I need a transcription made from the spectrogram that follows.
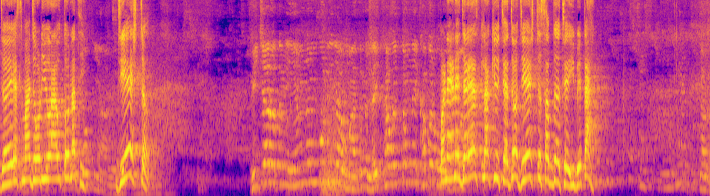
જયેશમાં જોડિયો આવતો નથી. જ્યેષ્ઠ. વિચારો તમે એમ નમ બોલી જાઓ માં. તમે લખ્યા હોય તો તમને ખબર હોય. પણ એણે જયેશ લખ્યું છે. જો જ્યેષ્ઠ શબ્દ છે એ બેટા. ચાલો.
